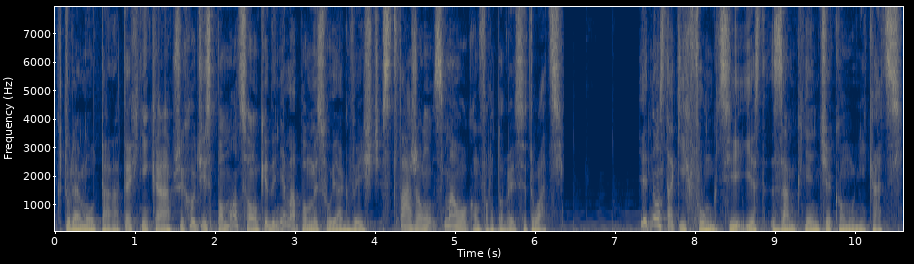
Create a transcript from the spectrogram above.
któremu ta technika przychodzi z pomocą, kiedy nie ma pomysłu, jak wyjść z twarzą z mało komfortowej sytuacji. Jedną z takich funkcji jest zamknięcie komunikacji.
